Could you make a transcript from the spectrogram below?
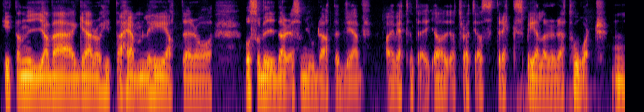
hitta nya vägar och hitta hemligheter och, och så vidare som gjorde att det blev, ja, jag vet inte, jag, jag tror att jag sträckspelade rätt hårt. Mm.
